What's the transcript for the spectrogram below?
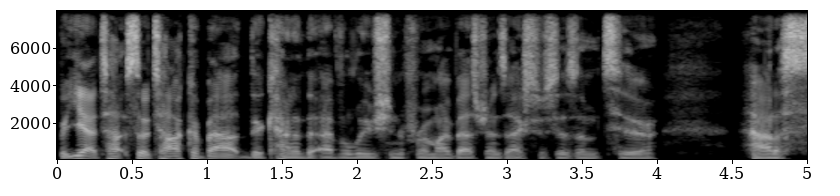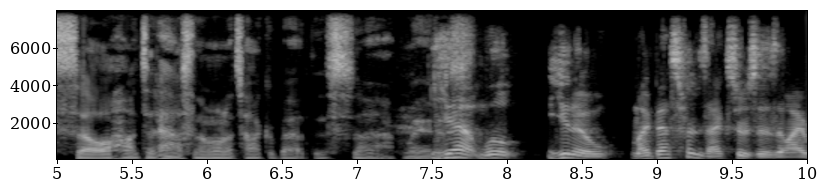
but yeah, t- so talk about the kind of the evolution from my best friend's exorcism to how to sell a haunted house, and I want to talk about this. Uh, Yeah, well, you know, my best friend's exorcism, I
